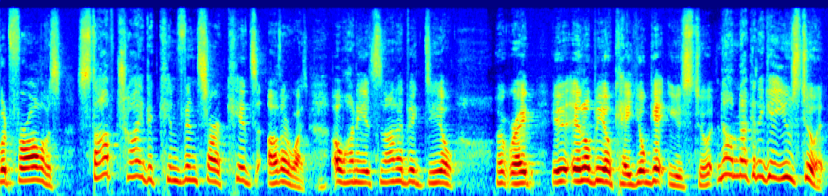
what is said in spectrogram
but for all of us. Stop trying to convince our kids otherwise. Oh, honey, it's not a big deal, right? It, will be okay. You'll get used to it. No, I'm not going to get used to it.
